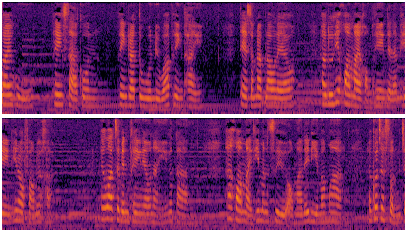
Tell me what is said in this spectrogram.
บายหู เพลงสากล เพลงการ์ตูนหรือว่าเพลงไทย แต่สำหรับเราแล้ว เราดูที่ความหมายของเพลงแต่ละเพลงที่เราฟังด้วยค่ะ ไม่ว่าจะเป็นเพลงแนวไหนก็ตาม ถ้าความหมายที่มันสื่อออกมาได้ดีมากๆเราก็จะสนใจ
